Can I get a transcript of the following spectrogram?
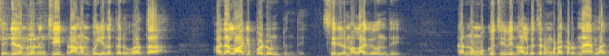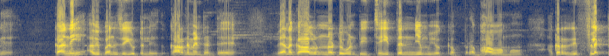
శరీరంలో నుంచి ప్రాణం పోయిన తరువాత అది అలాగే పడి ఉంటుంది. శరీరం అలాగే ఉంది. కన్ను ముక్కు చెవి నాలుగు చర్మం కూడా అక్కడ ఉన్నాయి అలాగే. కానీ అవి పని చేయుటలేదు కారణం ఏంటంటే వెనకాలన్నటువంటి చైతన్యం యొక్క ప్రభావము అక్కడ రిఫ్లెక్ట్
